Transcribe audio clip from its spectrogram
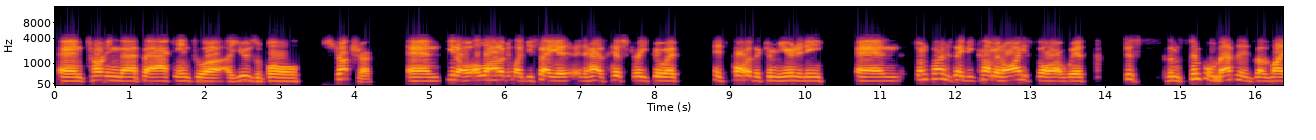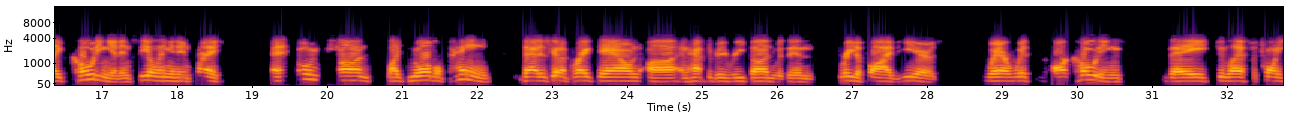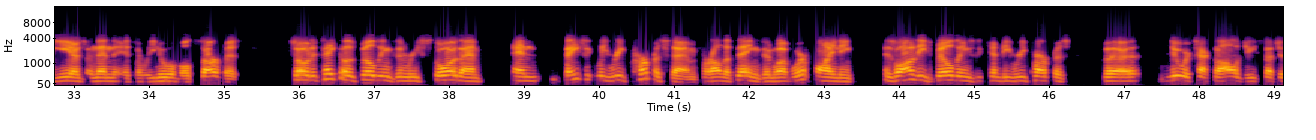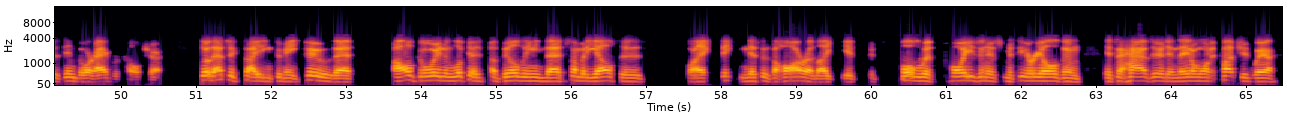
and turning that back into a, a usable structure and, you know, a lot of it, like you say, it, it has history to it. It's part of the community. And sometimes they become an eyesore with just some simple methods of like coating it and sealing it in place and going beyond like normal paint that is going to break down uh, and have to be redone within three to five years. Where with our coatings, they can last for 20 years and then it's a renewable surface. So to take those buildings and restore them and basically repurpose them for other things. And what we're finding is a lot of these buildings can be repurposed for newer technologies such as indoor agriculture. So that's exciting to me too, that I'll go in and look at a building that somebody else is like thinking this is a horror, like it, it's full with poisonous materials and it's a hazard and they don't want to touch it where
